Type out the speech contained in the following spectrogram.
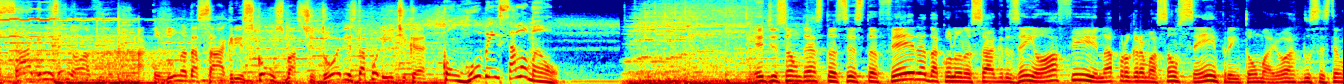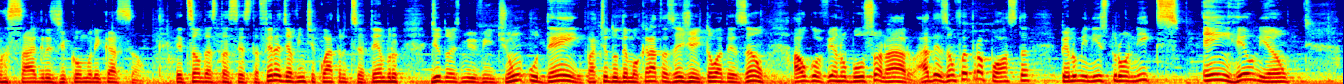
Sagres em Off. A coluna da Sagres com os bastidores da política. Com Rubens Salomão. Edição desta sexta-feira da coluna Sagres em Off, na programação sempre em tom maior do Sistema Sagres de Comunicação. Edição desta sexta-feira, dia 24 de setembro de 2021. O DEM, Partido Democratas, rejeitou adesão ao governo Bolsonaro. A adesão foi proposta pelo ministro Onix em reunião.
